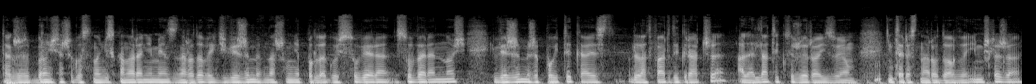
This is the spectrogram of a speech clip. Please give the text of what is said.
także bronić naszego stanowiska na arenie międzynarodowej, gdzie wierzymy w naszą niepodległość, suweren, suwerenność i wierzymy, że polityka jest dla twardych graczy, ale dla tych, którzy realizują interes narodowy. I myślę, że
